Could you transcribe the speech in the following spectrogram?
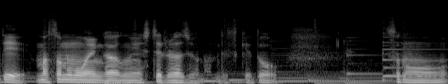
で、まあ、その農園が運営してるラジオなんですけどその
